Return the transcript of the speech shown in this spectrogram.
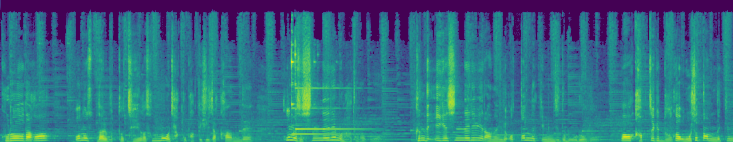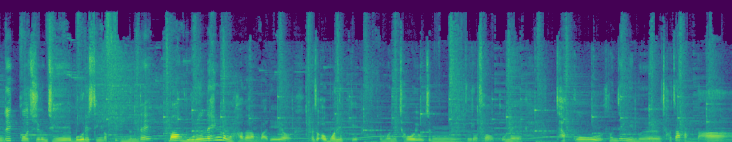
그러다가 어느 날부터 제가 선몽을 자꾸 받기 시작하는데 꿈에서 신내림을 하더라고요. 근데 이게 신내림이라는 게 어떤 느낌인지도 모르고 막 갑자기 누가 오셨다는 느낌도 있고 지금 제 머리 생각도 있는데 막 모르는 행동을 하더란 말이에요. 그래서 어머니께 어머니 저 요즘 들어서 꿈에 자꾸 선생님을 찾아간다.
